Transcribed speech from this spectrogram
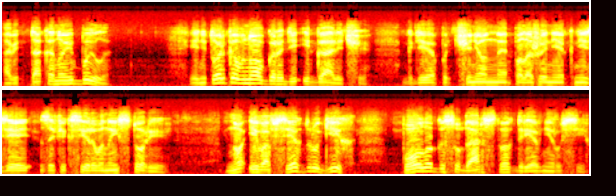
А ведь так оно и было. И не только в Новгороде и Галиче, где подчиненное положение князей зафиксировано историей, но и во всех других полугосударствах Древней Руси.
